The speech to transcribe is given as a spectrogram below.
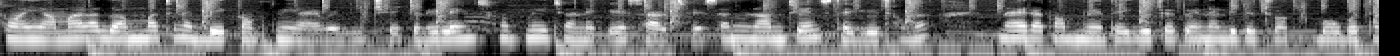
સો અહીંયા અમારા ગામમાં છે ને બે કંપની આવેલી છે, એક રિલાયન્સ કંપની છે અને એક એસઆર છે. એસઆરનું નામ ચેન્જ થઈ ગયું છે હમણાં. નાયરા કંપની થઈ ગયું છે, તો એના લીધે જો બહુ બધા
